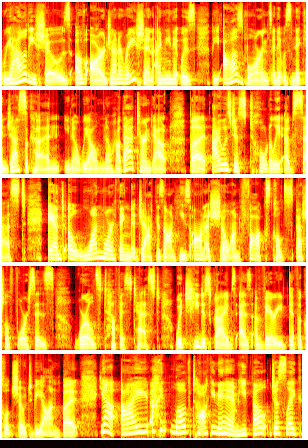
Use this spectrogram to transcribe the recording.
reality shows of our generation. I mean, it was the Osbournes and it was Nick and Jessica. And, you know, we all know how that turned out. But I was just totally obsessed. And oh, one more thing that Jack is on he's on a show on Fox called Special Forces World's Toughest Test, which he describes as a very difficult show to be on. But yeah, I, I love talking to him. He felt just like,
